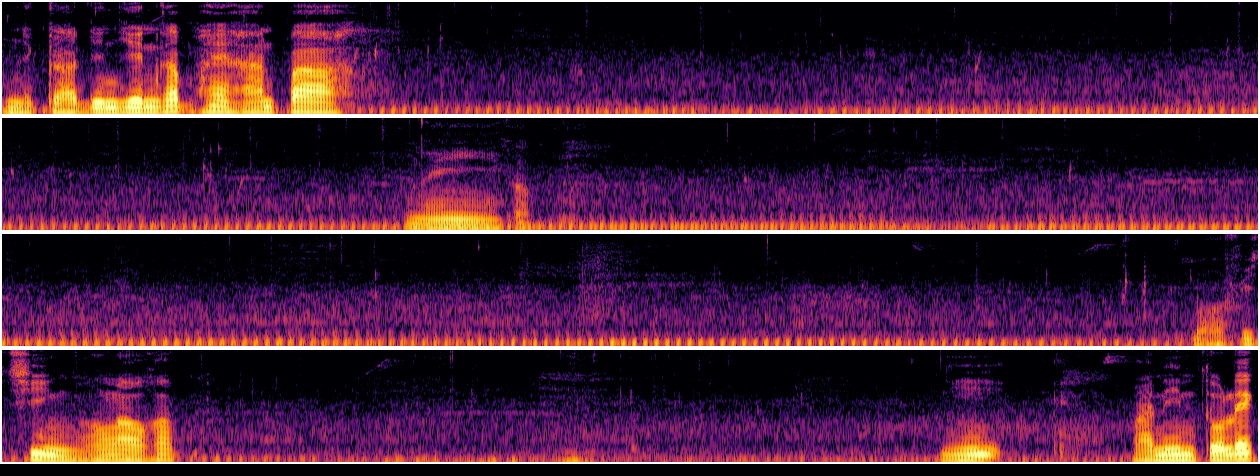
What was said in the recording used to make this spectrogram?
บรรยากาศเย็นๆครับ ให้อาหารปลานี่ครับ บ่อฟิชชิ่งของเราครับ นี่ปลานินตัวเล็ก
